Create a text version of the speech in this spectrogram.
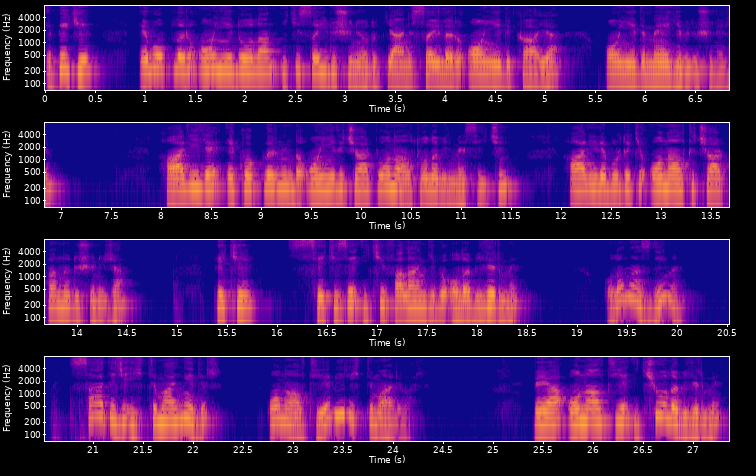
E peki EBOB'ları 17 olan iki sayı düşünüyorduk. Yani sayıları 17K'ya 17M gibi düşünelim. Haliyle ekoklarının da 17 çarpı 16 olabilmesi için haliyle buradaki 16 çarpanını düşüneceğim. Peki 8'e 2 falan gibi olabilir mi? Olamaz değil mi? Sadece ihtimal nedir? 16'ya bir ihtimali var. Veya 16'ya 2 olabilir mi?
